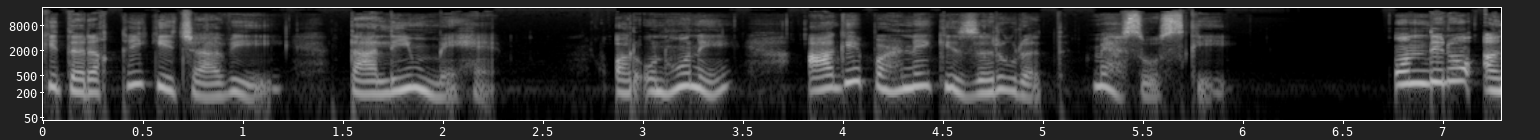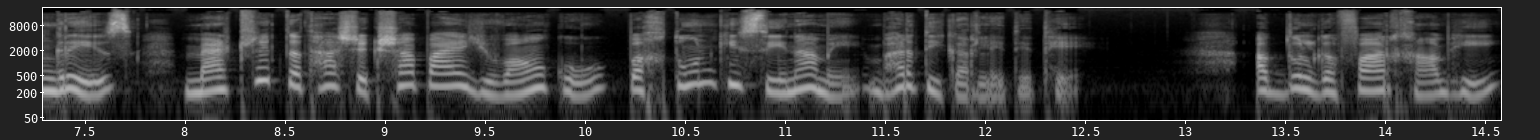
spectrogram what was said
कि तरक्की की चाबी तालीम में है और उन्होंने आगे पढ़ने की ज़रूरत महसूस की। उन दिनों अंग्रेज़ मैट्रिक तथा शिक्षा पाए युवाओं को पख्तून की सेना में भर्ती कर लेते थे। अब्दुल गफ्फार खां भी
